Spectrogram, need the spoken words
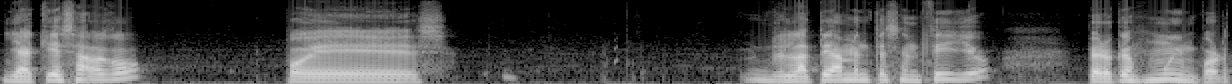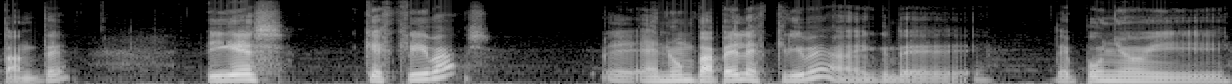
Y aquí es algo pues relativamente sencillo, pero que es muy importante. Y es que escribas, eh, en un papel escribe, de, puño y,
